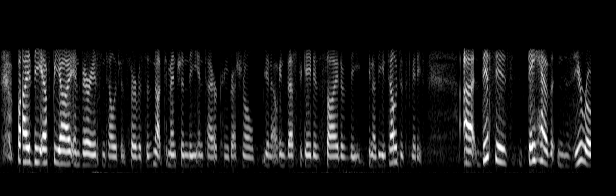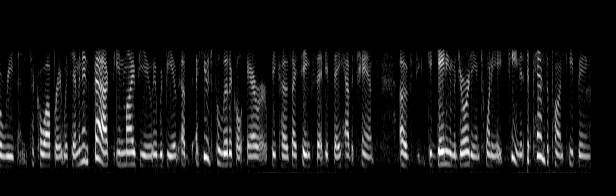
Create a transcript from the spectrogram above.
by the FBI and various intelligence services, not to mention the entire congressional, you know, investigative side of the, you know, the intelligence committees. Uh, this is they have zero reason to cooperate with him, and in fact, in my view, it would be a, a, a huge political error because I think that if they have a chance of g- gaining a majority in 2018, it depends upon keeping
